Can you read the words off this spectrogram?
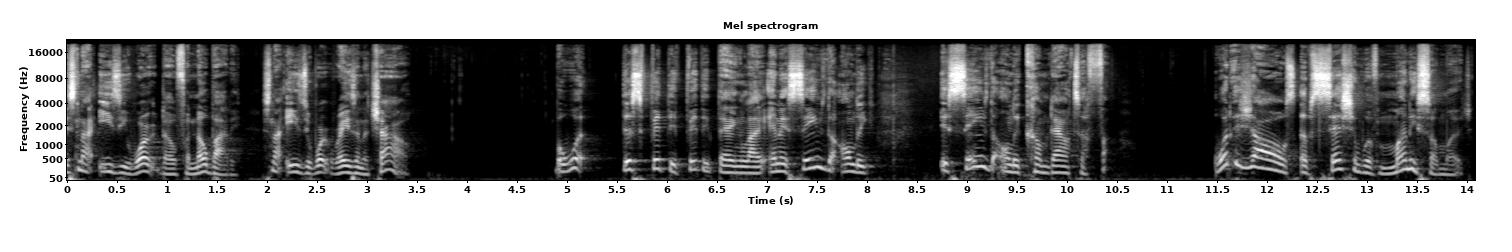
It's not easy work though for nobody. It's not easy work raising a child. But what this 50-50 thing like and it seems the only it seems to only come down to fi- what is y'all's obsession with money so much?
